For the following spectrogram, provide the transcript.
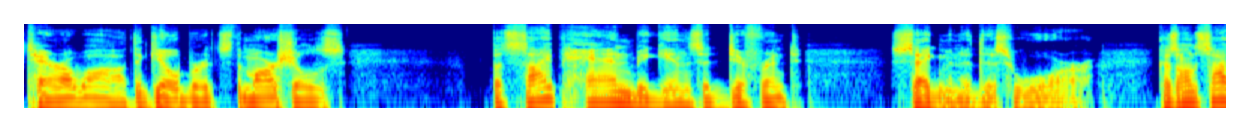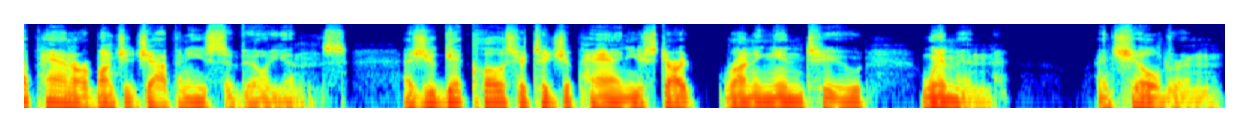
Tarawa, the Gilberts, the Marshalls. But Saipan begins a different segment of this war. Because on Saipan are a bunch of Japanese civilians. As you get closer to Japan, you start running into women and children.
